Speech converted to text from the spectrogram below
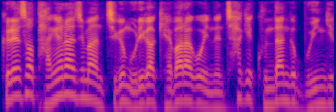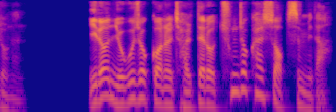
그래서 당연하지만 지금 우리가 개발하고 있는 차기 군단급 무인기로는 이런 요구 조건을 절대로 충족할 수 없습니다.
